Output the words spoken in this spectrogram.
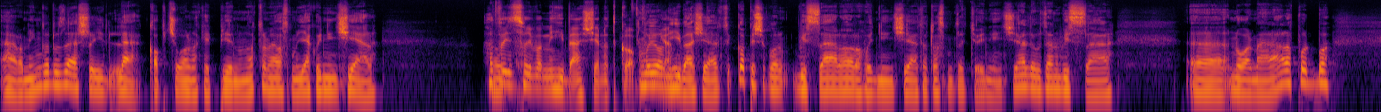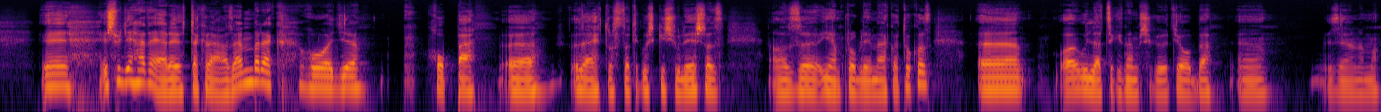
áramingadozásra, így lekapcsolnak egy pillanatra, mert azt mondják, hogy nincs jel. Hát vagy ez, hogy valami hibás jelet kap. Vagy igen. hibás jelet kap, és akkor visszaáll arra, hogy nincs jel, tehát azt mutatja, hogy nincs jel, de utána visszaáll normál állapotba. És ugye hát erre jöttek rá az emberek, hogy hoppá, az elektrostatikus kisülés az, az ilyen problémákat okoz. Úgy látszik, hogy nem sikerült jól be üzelnem a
